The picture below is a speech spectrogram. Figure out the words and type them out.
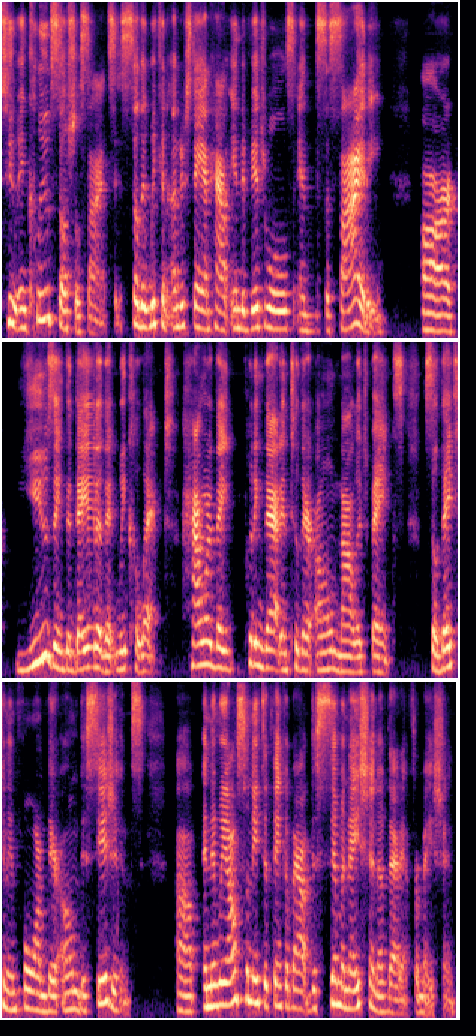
to include social sciences so that we can understand how individuals and society are using the data that we collect. How are they putting that into their own knowledge banks so they can inform their own decisions? Uh, and then we also need to think about dissemination of that information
